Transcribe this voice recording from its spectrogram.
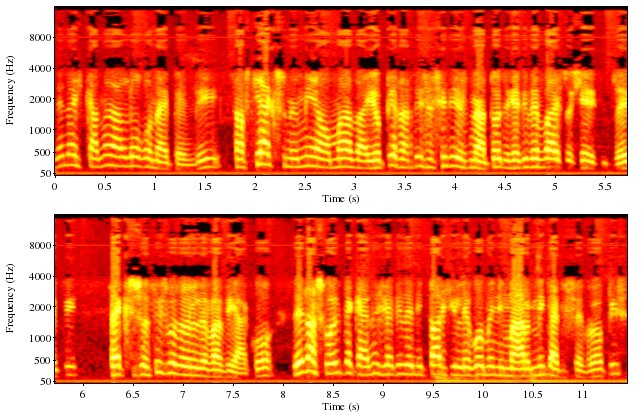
δεν έχει κανένα λόγο να επενδύει, θα φτιάξουν μια ομάδα η οποία θα έρθει σε ίδιες δυνατότητες γιατί δεν βάζει το χέρι στην τσέπη, θα εξισωθεί με το λεβαδιακό, δεν θα ασχολείται κανείς γιατί δεν υπάρχει η λεγόμενη μαρμίτα της Ευρώπης,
